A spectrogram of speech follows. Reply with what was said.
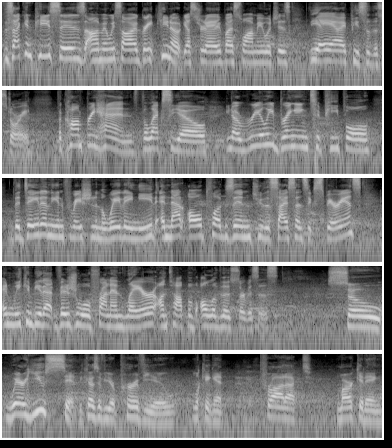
The second piece is, um, and we saw a great keynote yesterday by Swami, which is the AI piece of the story. The comprehend, the Lexio, you know, really bringing to people the data and the information in the way they need, and that all plugs into the Sisense experience, and we can be that visual front-end layer on top of all of those services. So where you sit, because of your purview, looking at product, marketing,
